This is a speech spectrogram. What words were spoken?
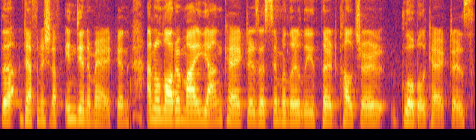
the definition of Indian American. And a lot of my young characters are similarly third culture global characters.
